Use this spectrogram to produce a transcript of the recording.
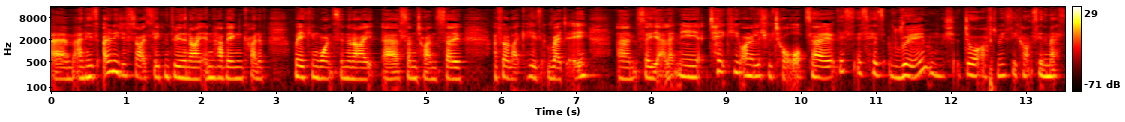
Um, and he's only just started sleeping through the night and having kind of waking once in the night uh, sometimes so I feel like he's ready. Um, so yeah let me take you on a little tour. So this is his room door after me so you can't see the mess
